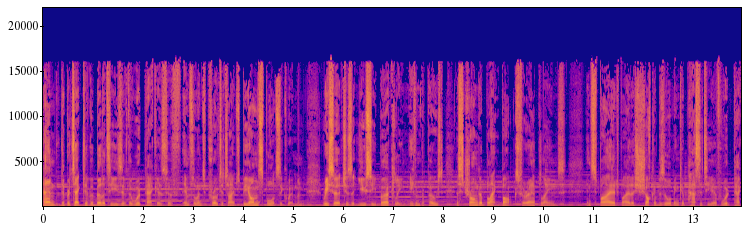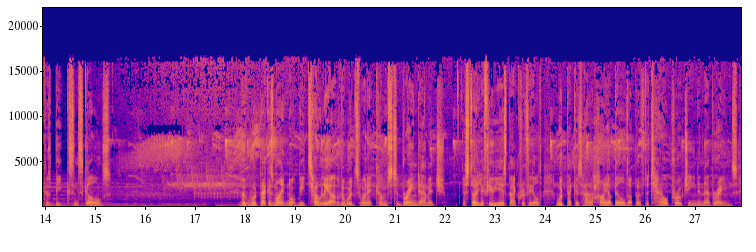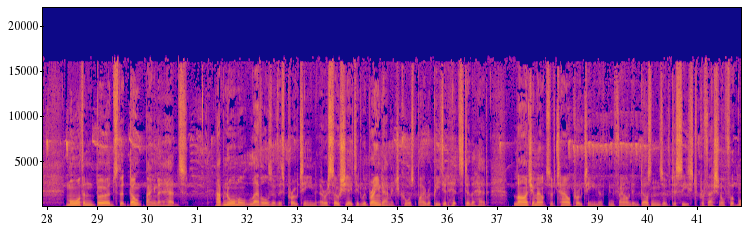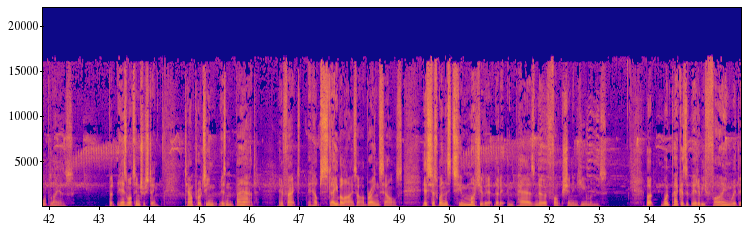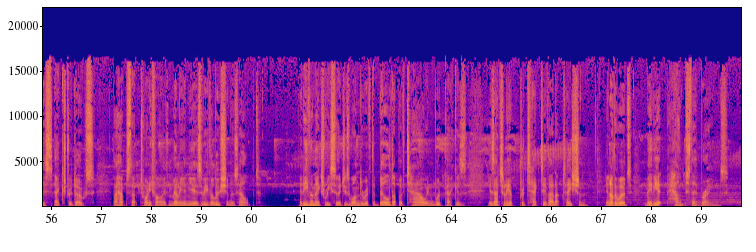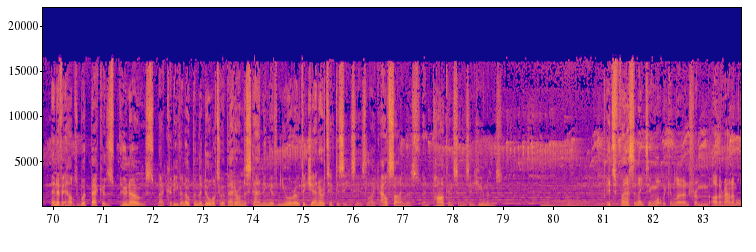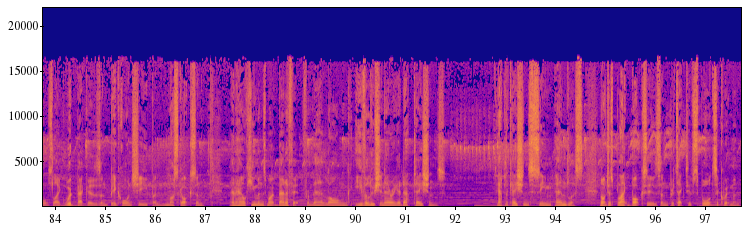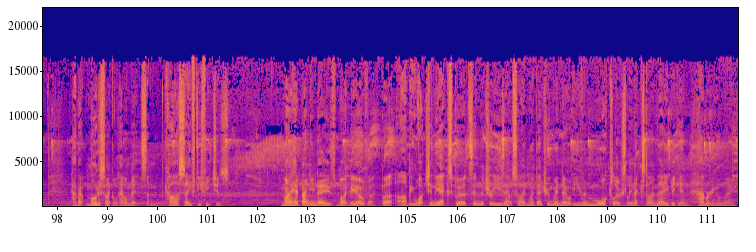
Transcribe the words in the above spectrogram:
And the protective abilities of the woodpeckers have influenced prototypes beyond sports equipment. Researchers at UC Berkeley even proposed a stronger black box for airplanes, inspired by the shock absorbing capacity of woodpeckers' beaks and skulls. But woodpeckers might not be totally out of the woods when it comes to brain damage. A study a few years back revealed woodpeckers had a higher buildup of the tau protein in their brains, more than birds that don't bang their heads. Abnormal levels of this protein are associated with brain damage caused by repeated hits to the head. Large amounts of tau protein have been found in dozens of deceased professional football players. But here's what's interesting tau protein isn't bad. In fact, it helps stabilize our brain cells. It's just when there's too much of it that it impairs nerve function in humans. But woodpeckers appear to be fine with this extra dose. Perhaps that 25 million years of evolution has helped. It even makes researchers wonder if the build-up of tau in woodpeckers is actually a protective adaptation. In other words, maybe it helps their brains. And if it helps woodpeckers, who knows? That could even open the door to a better understanding of neurodegenerative diseases like Alzheimer's and Parkinson's in humans. It's fascinating what we can learn from other animals like woodpeckers and bighorn sheep and musk oxen, and how humans might benefit from their long evolutionary adaptations. The applications seem endless, not just black boxes and protective sports equipment. How about motorcycle helmets and car safety features? My headbanging days might be over, but I'll be watching the experts in the trees outside my bedroom window even more closely next time they begin hammering away.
